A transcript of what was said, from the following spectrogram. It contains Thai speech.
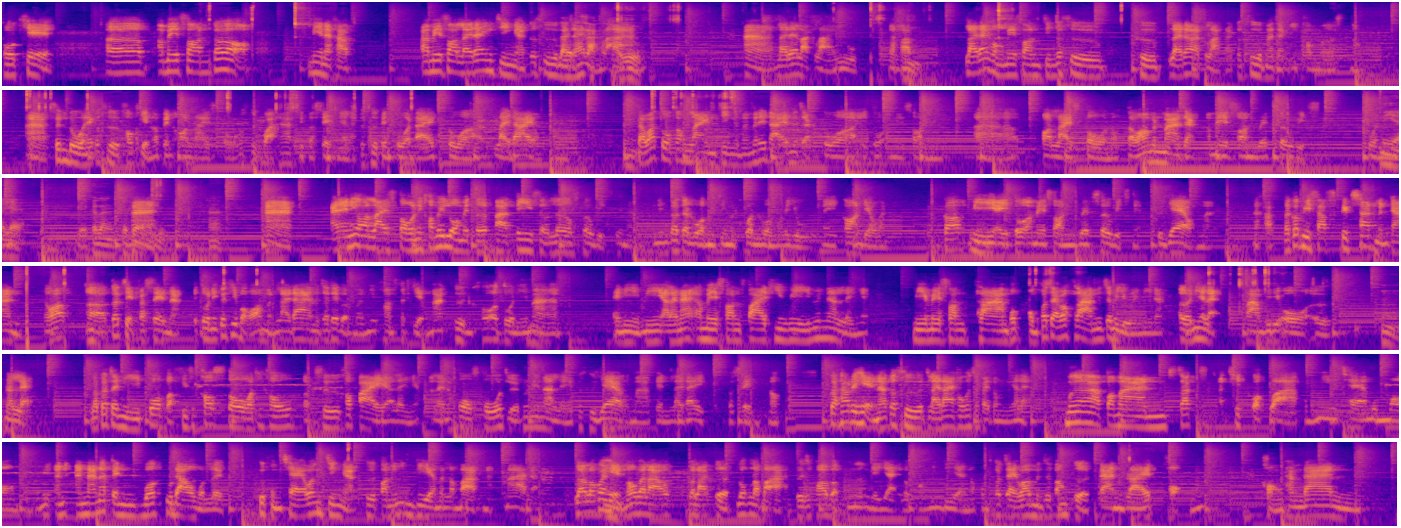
โอเคเอ่ออเมซอนก็นี่นะครับอเมซอนรายได้จริงๆอะก็คือมรายได้หลากหลายอยู่อ่ารายได้หลากหลายอยู่นะครับรายได้ของอเมซอนจริงก็คือคือรายได้หลักๆอะก็คือมาจากอีคอมเมิร์ซเนาะอ่าซึ่งดูนี่ก็คือเขาเขียนว่าเป็น online store ก็คือกว่า 50%เนี่ยแหละก็คือเป็นตัวได้ตัวรายได้ของเขาแต่ว่าตัวกำไรจริงๆอะมันไม่ได้ได้มาจากตัวไอตัวอเมซอนอ่า online store เนาะแต่ว่ามันมาจาก Amazon Web Service ตัวนี้เนี่ยแหละ เดี๋ยวกำลังจะบอก อยู่อ่าอันนี้ออนไลน์สโตร์นี่เขาไม่รวมไป third party seller service ด้วยนะอันนี้ก็จะรวมจริงๆมันควรรวมกันไปอยู่ในก้อนเดียวกัน ก็มีไอตัว Amazon Web Service เนี่ยคือแยกออกมานะครับแล้วก็มี subscription เหมือนกัน แต่ว่าเออก็เจ็ดเปอร์เซ็นต์อะไอตัวนี้ก็ที่บอกว่าเหมือนรายได้มันจะได้แบบเหมือนมีความเสถียรมากขึ้นเขาเอาตัวนี้มาไอ้นี่มีอะไรนะ Amazon Fire TV นู่นนั่นอะไรเงี้ยมี Amazon Prime ผมผมเข้าใจว่า Prime นี่จะมาอยู่ในนี้นะ เออเนี่ยแหละ Prime Video เอออืมนั่นแหละ แล้วก็จะมีพวกแบบ physical store ที่เขาแบบซื้อเข้าไปอะไรเงี้ยอะไรนะ Whole Foods หรือนู่นนี่นั่นเงี้ยก็คือแยกออกมาเป็นรายได้อีกเปอร์เซ็นต์เนาะก็เท่าที่เห็นนะก็คือรายได้เขาก็จะไปตรงนี้แหละ เมื่อประมาณสักอาทิตย์กว่าๆผมมีแชร์มุมมองผมมีอันอันนั้นนะเป็น work to down หมดเลย คือผมแชร์ว่าจริงๆอะคือตอนนี้อินเดียมันลำบากหนักมากอะแล้วเราก็เห็นว่าเวลาเวลาเกิดโรคระบาดโดยเฉพาะแบบเมืองใหญ่ๆแบบของอินเดียเนอะผมเข้าใจว่ามันจะต้องเกิดการ drive ของของทางด้าน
